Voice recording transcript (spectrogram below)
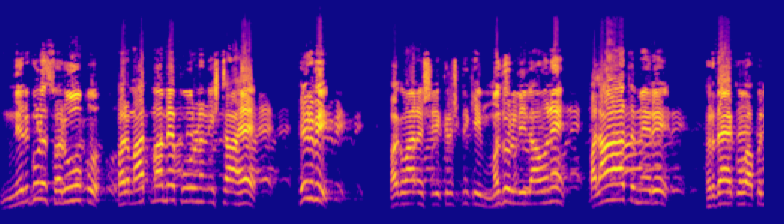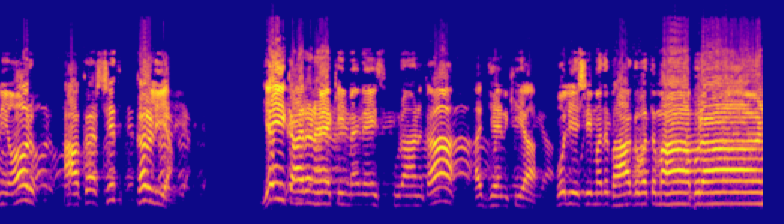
निर्गुण स्वरूप परमात्मा में पूर्ण निष्ठा है। फिर भी भगवान श्री कृष्ण की मधुर लीलाओं ने बलात् मेरे हृदय को अपनी ओर आकर्षित कर लिया। यही कारण है कि मैंने इस पुराण का अध्ययन किया। बोलिए श्रीमद भागवत महापुराण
